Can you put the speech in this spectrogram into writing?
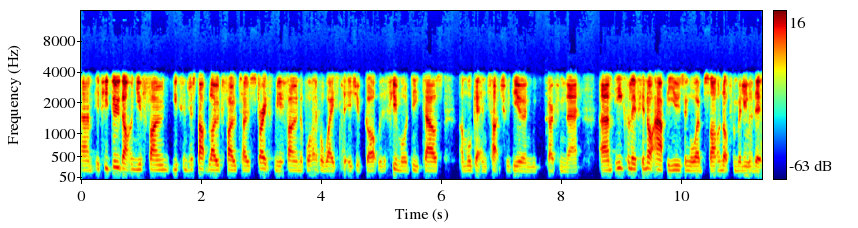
Um, if you do that on your phone, you can just upload photos straight from your phone of whatever waste it is you've got with a few more details, and we'll get in touch with you and go from there. Um, equally, if you're not happy using a website or not familiar with it,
